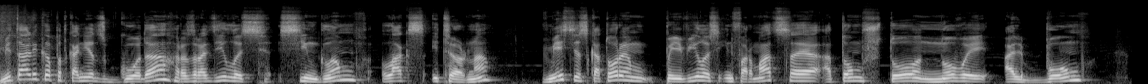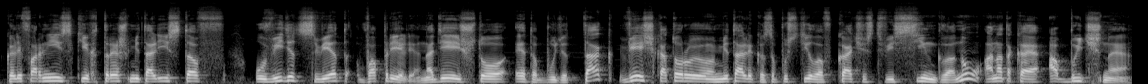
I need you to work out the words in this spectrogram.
Металлика под конец года разродилась синглом Lux Eterna, вместе с которым появилась информация о том, что новый альбом калифорнийских трэш-металлистов увидит свет в апреле. Надеюсь, что это будет так. Вещь, которую Металлика запустила в качестве сингла, ну, она такая обычная,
